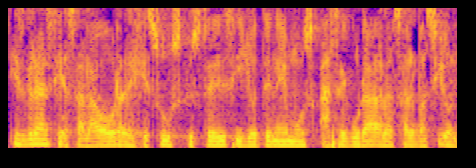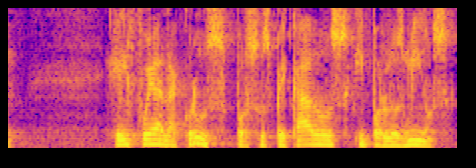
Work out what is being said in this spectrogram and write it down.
Es gracias a la obra de Jesús que ustedes y yo tenemos asegurada la salvación. Él fue a la cruz por sus pecados y por los míos.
